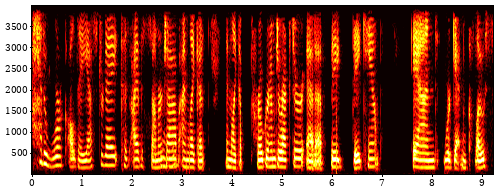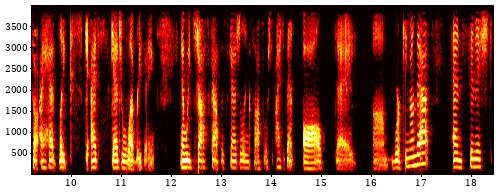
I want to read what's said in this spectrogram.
I had to work all day yesterday cuz I have a summer Mhm. job. I'm like a I'm like a program director at a big day camp and we're getting close so I had like I had to schedule everything. And we just got the scheduling software. So I spent all day um working on that and finished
